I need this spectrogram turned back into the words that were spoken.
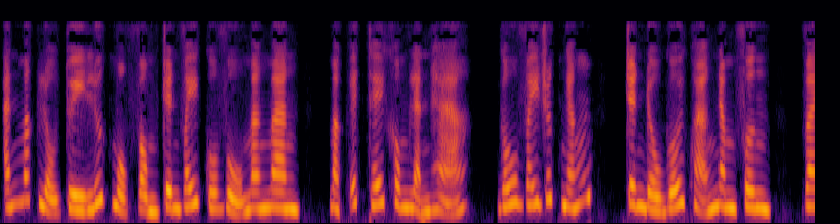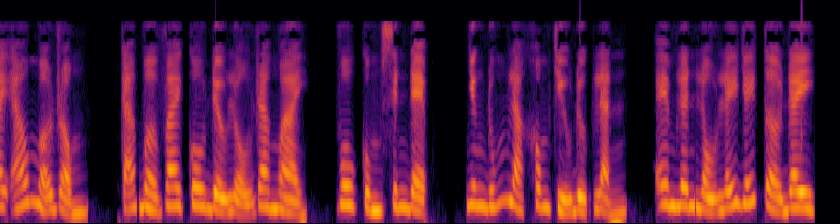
ánh mắt lộ tùy lướt một vòng trên váy của vụ mang mang, mặc ít thế không lạnh hả, gấu váy rất ngắn, trên đầu gối khoảng 5 phân, vai áo mở rộng, cả bờ vai cô đều lộ ra ngoài, vô cùng xinh đẹp, nhưng đúng là không chịu được lạnh, em lên lầu lấy giấy tờ đây,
